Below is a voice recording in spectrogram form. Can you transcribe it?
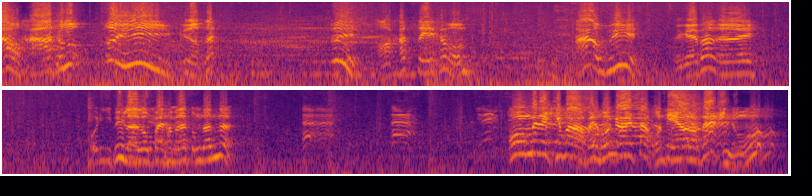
อ้าวขาทะลุเอ้ยเกือบแล้วเอ้ยออกคัดเซนครับผมอ้าววีเป็นไงบ้างเอ่ย What are you นี่แหละ doing ลงไป down ทำอะไร there? ตรงนั้นน่ะ You didn't โอ้ไม่ได้คิดว่าเป็นผลงานเจ้าคนเดียวหรอกนะไอ้หนู You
